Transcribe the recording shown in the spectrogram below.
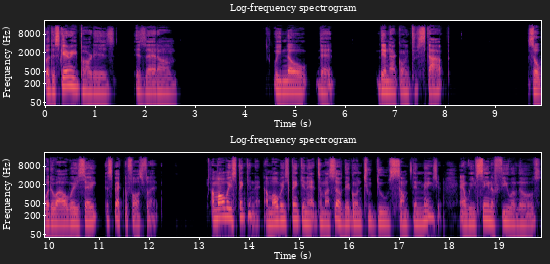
But the scary part is, is that um we know that they're not going to stop. So what do I always say? Expect the false flag. I'm always thinking that. I'm always thinking that to myself. They're going to do something major. And we've seen a few of those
